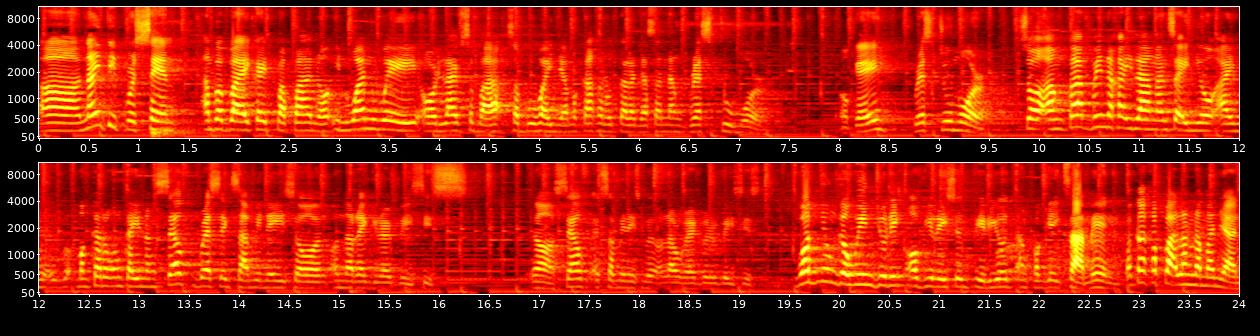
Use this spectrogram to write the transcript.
uh, 90% ang babae kahit papano in one way or life sa, sa buhay niya magkakaroon talaga sa ng breast tumor. Okay? Breast tumor. So, ang pinakailangan sa inyo ay magkaroon kayo ng self-breast examination on a regular basis. Uh, self-examination on a regular basis. Huwag niyong gawin during ovulation period ang pag-examine. Pagkakapa lang naman yan.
